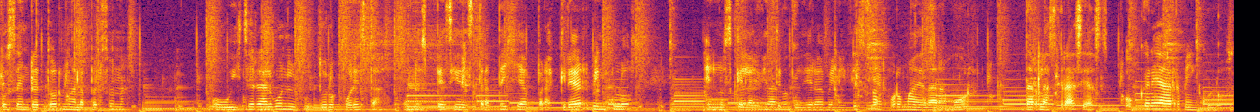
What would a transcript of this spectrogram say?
cosa en retorno a la persona o hiciera algo en el futuro por esta, una especie de estrategia para crear vínculos en los que la gente pudiera beneficiar. Es una forma de dar amor, dar las gracias o crear vínculos.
